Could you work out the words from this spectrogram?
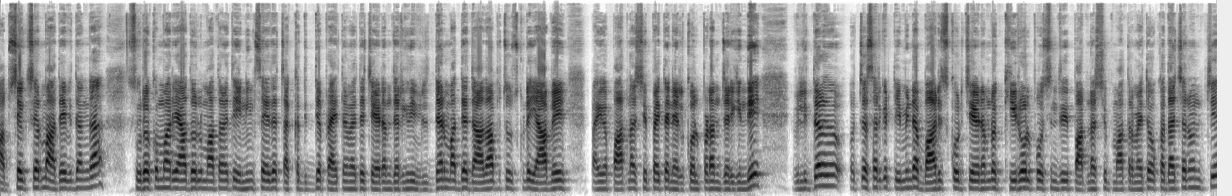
అభిషేక్ శర్మ అదేవిధంగా సూర్యకుమార్ యాదవ్లు మాత్రం అయితే ఇన్నింగ్స్ అయితే చక్కదిద్దే ప్రయత్నం అయితే చేయడం జరిగింది. వీళ్ళిద్దరి మధ్య దాదాపు చూసుకుంటే యాభై పైగా పార్ట్నర్షిప్ అయితే నెలకొల్పడం జరిగింది. వీళ్ళిద్దరు వచ్చేసరికి టీమిండియా భారీ స్కోర్ చేయడంలో కీ రోల్ పోసింది పార్ట్నర్షిప్ మాత్రమైతే ఒక దశ నుంచి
